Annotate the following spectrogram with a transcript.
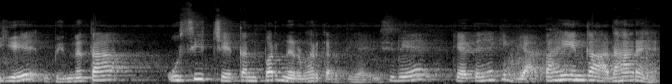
ये भिन्नता उसी चेतन पर निर्भर करती है। इसीलिए कहते हैं कि ज्ञाता ही इनका आधार है।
